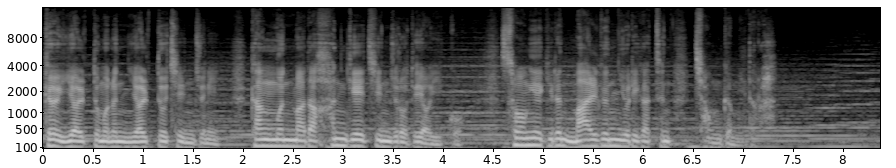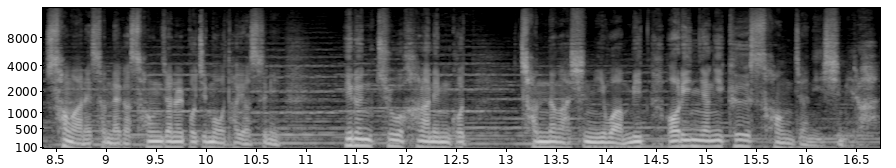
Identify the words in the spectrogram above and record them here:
그 열두 문은 열두 진주니 각 문마다 한 개의 진주로 되어 있고 성의 길은 맑은 유리 같은 정금이더라 성 안에서 내가 성전을 보지 못하였으니 이는 주 하나님 곧 전능하신 이와 및 어린 양이 그 성전이심이라.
